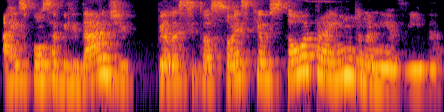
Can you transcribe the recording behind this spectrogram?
A responsabilidade pelas situações que eu estou atraindo na minha vida,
